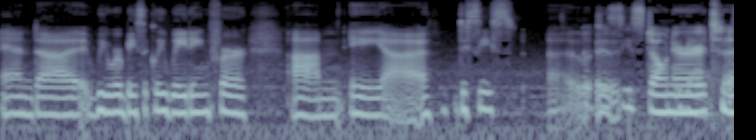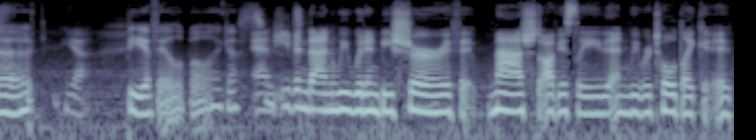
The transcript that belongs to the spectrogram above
and uh, we were basically waiting for um, a uh, deceased uh, deceased donor yeah, to yeah. be available, I guess. And even then, we wouldn't be sure if it matched, obviously. And we were told, like, it,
